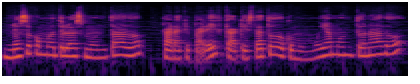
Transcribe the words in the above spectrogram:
no sé cómo te lo has montado para que parezca que está todo como muy amontonado,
